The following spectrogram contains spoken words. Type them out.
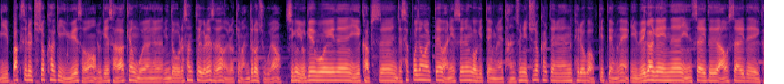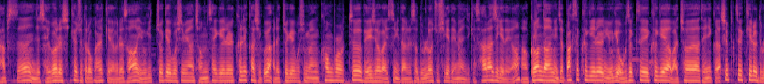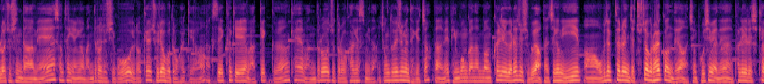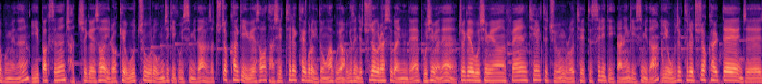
이 박스 를 추적하기 위해서 여기에 사각형 모양의 윈도우를 선택을 해서요. 이렇게 만들어 주고요. 지금 여기에 보이는 이 값은 이제 색 보정할 때 많이 쓰는 거기 때문에 단순히 추적할 때는 필요가 없기 때문에 이 외곽에 있는 인사이드, 아웃사이드의 값은 이제 제거를 시켜 주도록 할게요. 그래서 여기 쪽에 보시면 점 3개를 클릭하시고요. 아래쪽에 보시면 Convert Bezier가 있습니다. 그래서 눌러 주시게 되면 이렇게 사라지게 돼요. 어, 그런 다음에 이제 박스 크기를 여기 오브젝트의 크기에 맞춰야 되니까요. Shift 키를 눌러 주신 다음에 선택 영역 만들어 주시고 이렇게 줄여 보도록 할게요. 박스의 크기에 맞게끔 이렇게 만들어 주도록 하겠습니다. 이 정도 해주면 되겠죠? 그 다음에 빈 공간 한번 클릭을 해주시고요. 자, 지금 이 어, 오브젝트를 이제 추적을 할 건데요. 지금 보시면은 플레이를 시켜 보면은 이 박스는 좌측에서 이렇게 우측으로 움직이고 있습니다. 그래서 추적하기 위해서 다시 트랙 탭으로 이동하고요. 여기서 이제 추적을 할 수가 있는데 보시면은 이쪽에 보시면 Fan, Tilt, Zoom, Rotate 3D라는 게 있습니다. 이 오브젝트를 추적 할 때 이제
